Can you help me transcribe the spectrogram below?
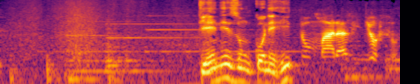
Tienes um conejito maravilhoso.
